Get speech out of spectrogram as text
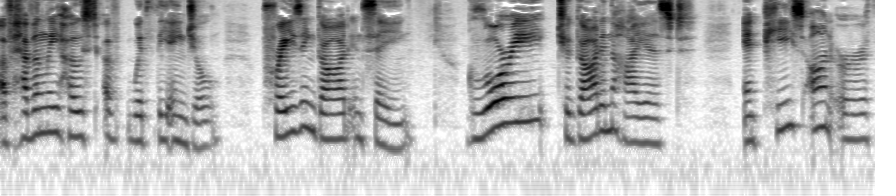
of heavenly hosts of, with the angel, praising God and saying, Glory to God in the highest, and peace on earth,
